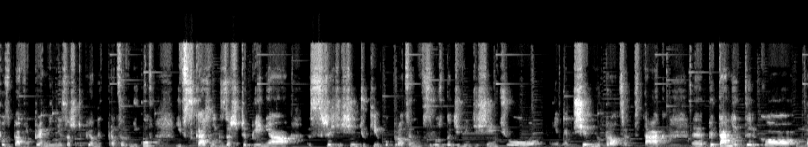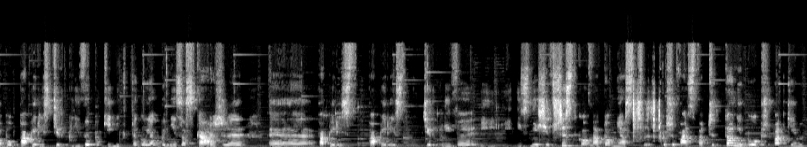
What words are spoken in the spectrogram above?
pozbawi premii niezaszczepionych pracowników i wskaźnik zaszczepienia z 60 kilku procent wzrósł do 90, nie wiem, 7 procent, tak? E, Pytanie tylko, no bo papier jest cierpliwy, póki nikt tego jakby nie zaskarży, e, papier jest, papier jest cierpliwy i, i, i zniesie wszystko. Natomiast, proszę Państwa, czy to nie było przypadkiem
